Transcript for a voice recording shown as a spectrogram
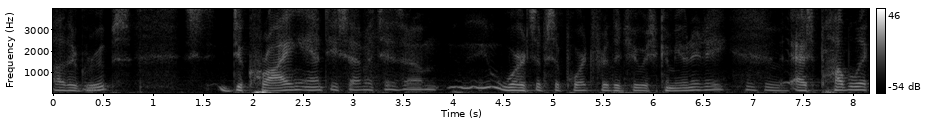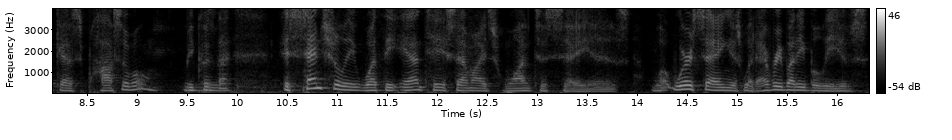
other groups decrying anti-semitism words of support for the jewish community mm-hmm. as public as possible because mm-hmm. that essentially what the anti-semites want to say is what we're saying is what everybody believes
